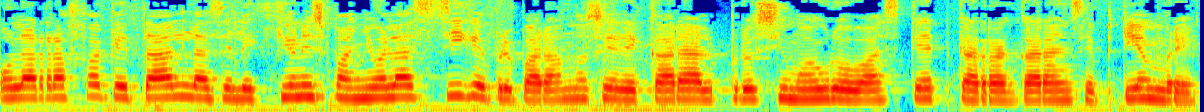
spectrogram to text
Hola Rafa, ¿qué tal? La selección española sigue preparándose de cara al próximo Eurobasket que arrancará en septiembre.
